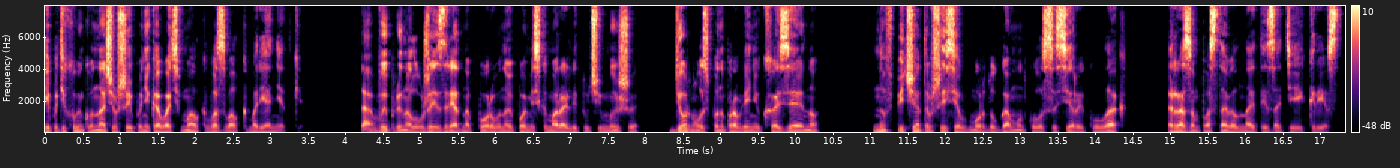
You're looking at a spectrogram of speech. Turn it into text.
И потихоньку начавший паниковать Малк возвал к марионетке. Та выплюнула уже изрядно порванную помесь комара и летучей мыши дернулась по направлению к хозяину, но впечатавшийся в морду гомункулуса серый кулак разом поставил на этой затее крест.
